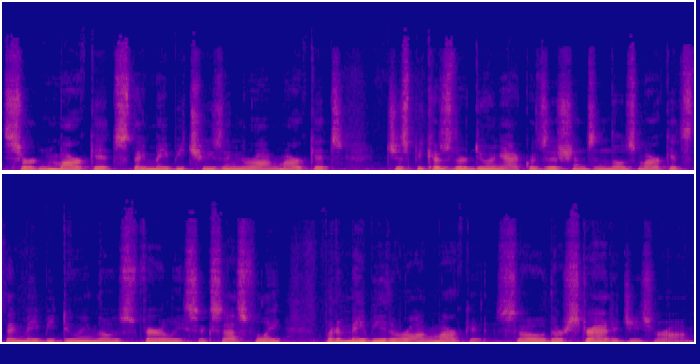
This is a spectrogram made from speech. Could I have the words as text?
certain markets, they may be choosing the wrong markets. Just because they're doing acquisitions in those markets, they may be doing those fairly successfully, but it may be the wrong market. So their strategy's wrong.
